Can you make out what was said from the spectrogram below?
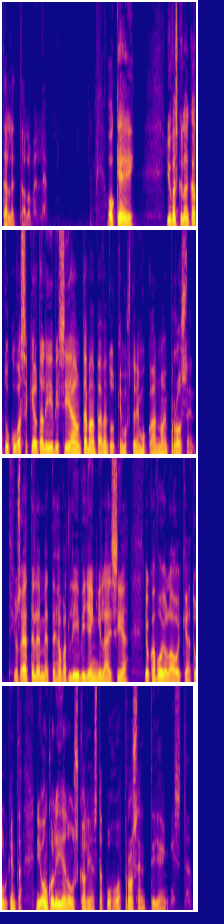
tälle talvelle. Okei, Jyväskylän katukuvassa keltaliivisiä on tämän päivän tutkimusteni mukaan noin prosentti. Jos ajattelemme, että he ovat liivijengiläisiä, joka voi olla oikea tulkinta, niin onko liian uskaliasta puhua prosenttijengistä?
